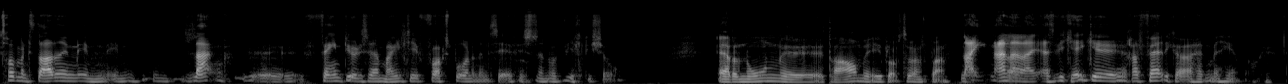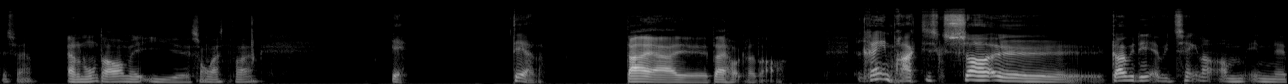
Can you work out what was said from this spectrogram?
tror, man startede en, en, en, en lang øh, fandyrkelse af Michael J. Fox på under den serie. Jeg synes, den var virkelig sjov. Er der nogen øh, drager med i Blomsterbørns børn? Nej, nej, nej, nej. Altså, vi kan ikke øh, retfærdiggøre at have den med her. Okay. Desværre. Er der nogen drager med i uh, Song of Fire? Ja, det er der. Der er, øh, der er høj grad drager. Rent praktisk, så øh, gør vi det, at vi taler om en øh,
